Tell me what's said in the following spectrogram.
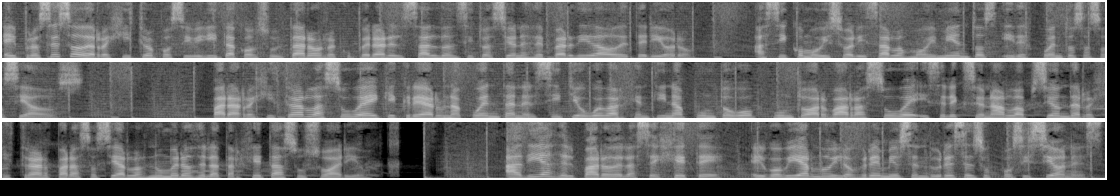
El proceso de registro posibilita consultar o recuperar el saldo en situaciones de pérdida o deterioro, así como visualizar los movimientos y descuentos asociados. Para registrar la SUBE hay que crear una cuenta en el sitio web argentina.gov.ar barra SUBE y seleccionar la opción de registrar para asociar los números de la tarjeta a su usuario. A días del paro de la CGT, el gobierno y los gremios endurecen sus posiciones.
